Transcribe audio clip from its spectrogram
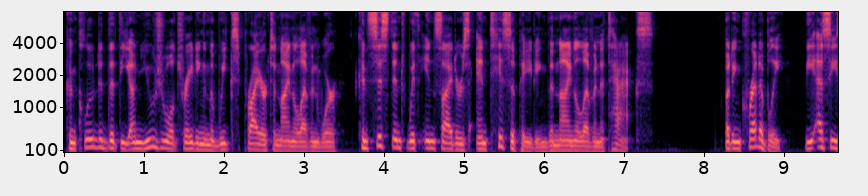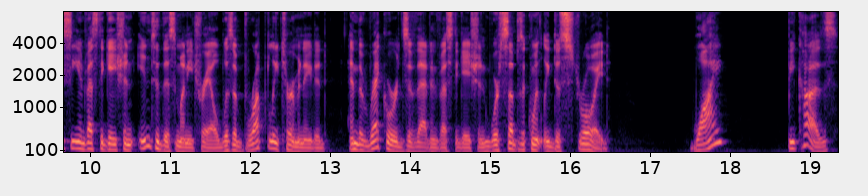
concluded that the unusual trading in the weeks prior to 9 11 were consistent with insiders anticipating the 9 11 attacks. But incredibly, the SEC investigation into this money trail was abruptly terminated and the records of that investigation were subsequently destroyed. Why? Because,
